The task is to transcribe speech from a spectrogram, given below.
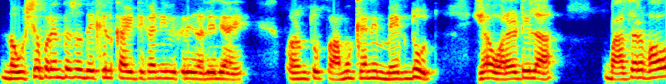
नऊशे पर्यंतच देखील काही ठिकाणी विक्री झालेली आहे. परंतु प्रामुख्याने मेघदूत ह्या व्हरायटीला बाजारभाव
